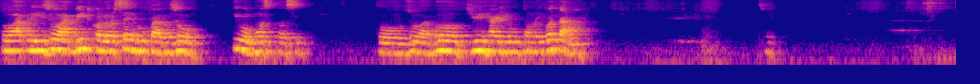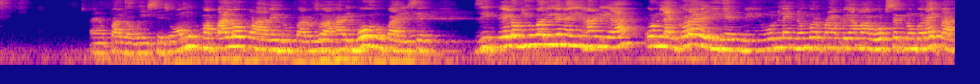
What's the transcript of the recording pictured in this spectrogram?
તો આપણે જો આ બીટ કલર છે રૂપારો, જો. કેવો મસ્ત છે. તો જો આ બધી હાડી હું તમને બતાવું. એનો પાલો હોય જો અમુકમાં પાલો પણ આવે રૂપારો જો આ હાડી બહુ રૂપારી છે. જે પેલો વ્યુવર છે ને એ હાડી આ ઓનલાઈન કરાવેલી છે ને ઓનલાઈન નંબર પણ આપણે આમાં વોટ્સએપ નંબર આપ્યા.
